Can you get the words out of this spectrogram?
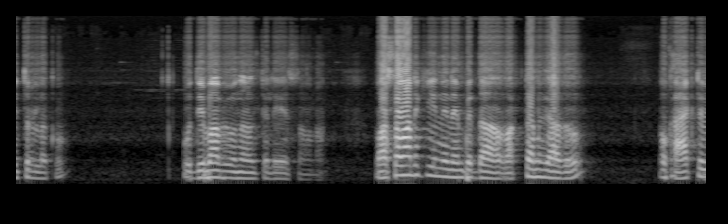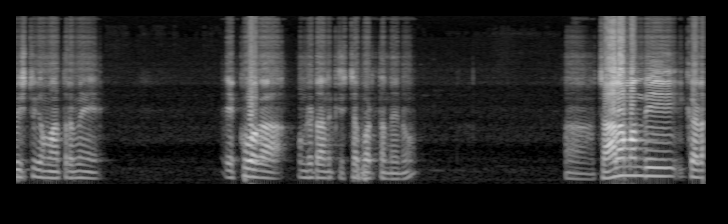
మిత్రులకు ఉద్యమాభివందనలు తెలియజేస్తా ఉన్నాను వాస్తవానికి నేనేం పెద్ద వక్తను కాదు ఒక యాక్టివిస్ట్గా మాత్రమే ఎక్కువగా ఉండటానికి ఇష్టపడతాను నేను. చాలామంది ఇక్కడ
